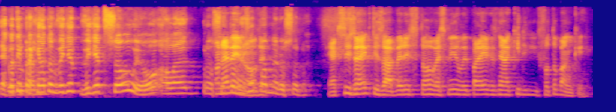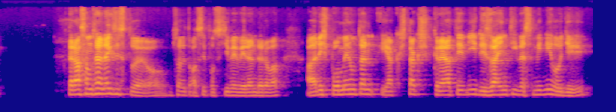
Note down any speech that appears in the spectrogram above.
jako ty prachy ten... na tom vidět, vidět jsou, jo, ale prostě no nevím, to nezapadne no, ty, do sebe. Jak si řekl, ty záběry z toho vesmíru vypadají jak z nějaký fotobanky, která samozřejmě neexistuje, jo, museli to asi poctivě vyrenderovat, ale když pominu ten jakž takž kreativní design té vesmírné lodi,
